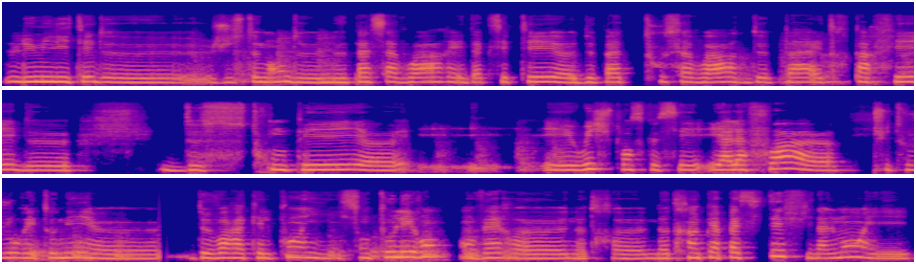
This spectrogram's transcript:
L'humilité de justement de ne pas savoir et d'accepter euh, de ne pas tout savoir, de ne pas être parfait, de, de se tromper. Euh, et, oui, je pense que c'est. Et à la fois, je suis toujours étonnée de voir à quel point ils sont tolérants envers euh, notre, euh, notre incapacité finalement. Et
